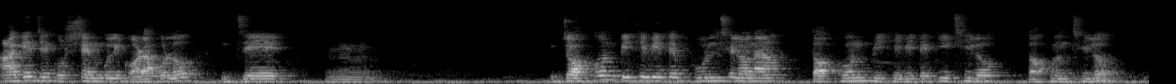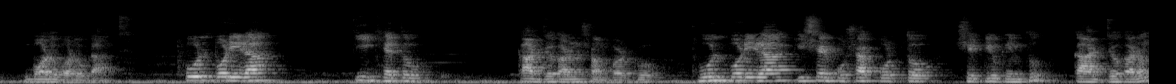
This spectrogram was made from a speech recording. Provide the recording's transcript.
আগে যে কোশ্চেনগুলি করা হলো যে যখন পৃথিবীতে ফুল ছিল না, তখন পৃথিবীতে কি ছিল? তখন ছিল বড় বড় গাছ। ফুল পরীরা কি খেত? কার্যকারণ সম্পর্ক। ফুল পরীরা কিসের পোশাক পরতো? সেটিও কিন্তু কার্যকারণ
